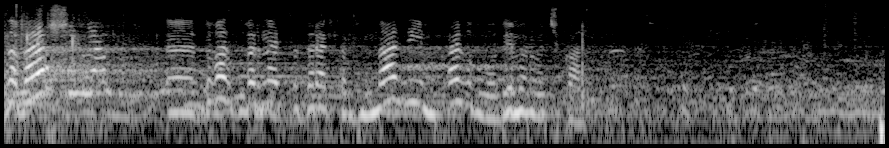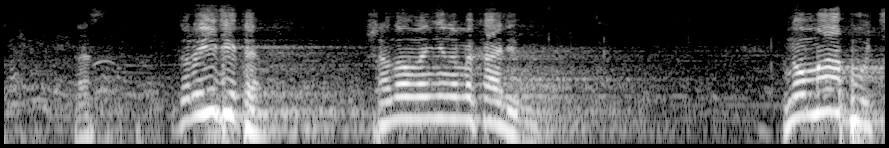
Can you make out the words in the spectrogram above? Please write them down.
завершення е, до вас звернеться директор гімназії Михайло Володимирович. Раз. Дорогі діти, шановна Ніна Михайлівна, ну, мабуть,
